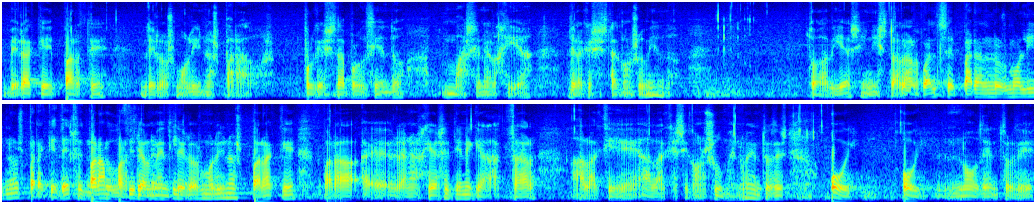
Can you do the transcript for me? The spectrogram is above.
verá que parte de los molinos parados, porque se está produciendo más energía de la que se está consumiendo todavía sin instalar. Con lo cual se paran los molinos para que dejen paran parcialmente los molinos para que para eh, la energía se tiene que adaptar a la que a la que se consume, ¿no? Entonces hoy hoy, no dentro de,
